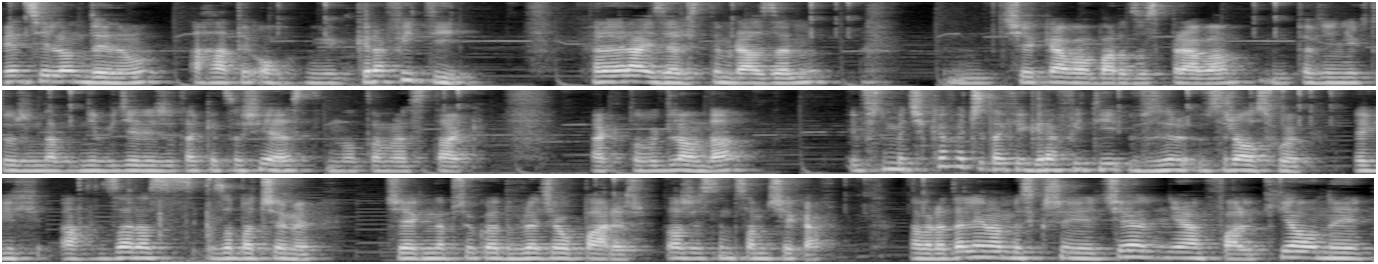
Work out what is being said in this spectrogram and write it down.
Więcej Londynu. Aha, ty, o, graffiti. Hellraisers tym razem. Ciekawa bardzo sprawa. Pewnie niektórzy nawet nie wiedzieli, że takie coś jest, natomiast tak, tak to wygląda. I w sumie ciekawe, czy takie graffiti wzr- wzrosły. Jak ich, a, zaraz zobaczymy. Czy jak na przykład wleciał Paryż. Też jestem sam ciekaw. Dobra, dalej mamy skrzynię cielnia, falkiony,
